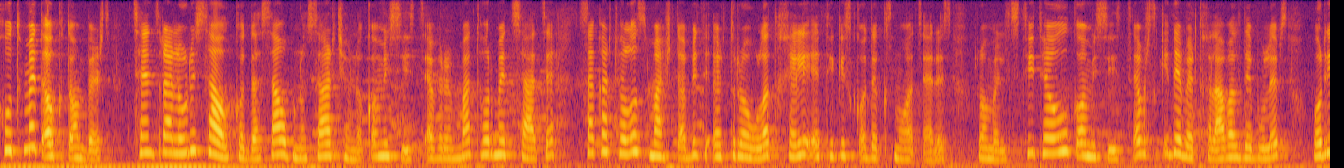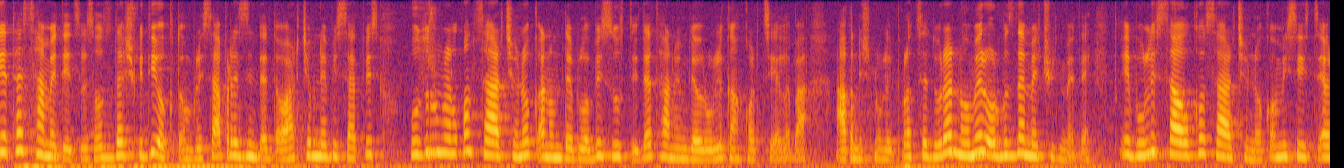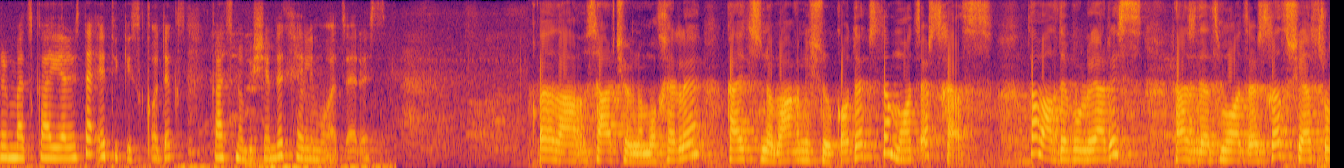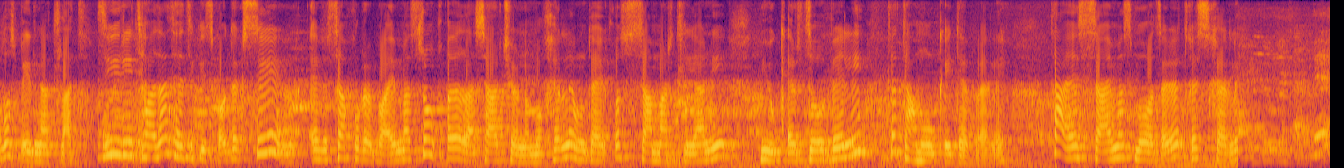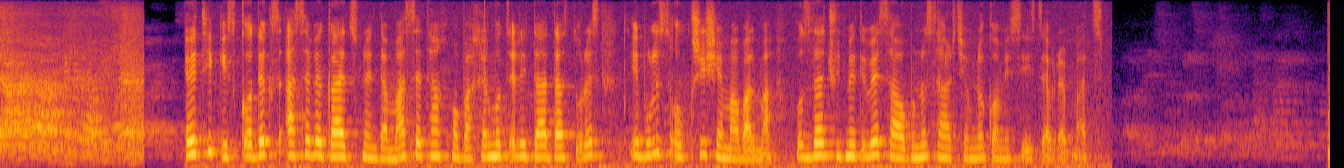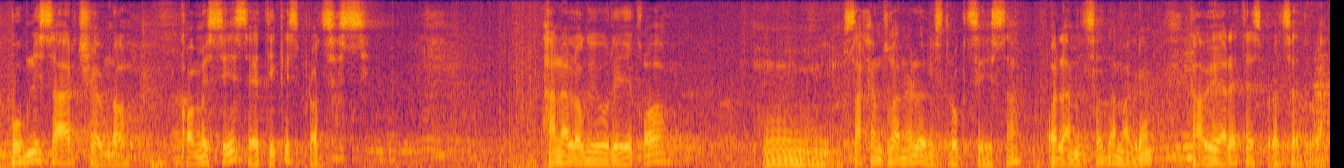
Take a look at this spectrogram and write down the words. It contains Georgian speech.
15 ოქტომბერს ცენტრალური საოლქო და საუბნო საარჩევნო კომისიის წევრებმა 12 საათზე საქართველოს მასშტაბით ერთდროულად ხელი ეთიკის კოდექს მოაწერეს, რომელიც თითოეულ კომისიის წევრს კიდევ ერთხელ ავალდებულებს 2013 წლის 27 ოქტომბრის საპრეზიდენტო არჩევნებისათვის უზრუნველყონ საარჩევნო კანონმდებლობის ზუსტი და თანმიმდევრული განხორციელება. აღნიშნული პროცედურა ნომერ 57 ტყიბულის საოლქო საარჩევნო კომისიის წევრებმაც გაიარეს და ეთიკის კოდექს გაცნობის შემდეგ ხელი მოაწერეს. ყველა საარჩევნო მოხელე გაიცნობა აღნიშნულ კოდექსს და მოაწერს ხელს და ვალდებული არის რაზედაც მოაწერს ხელს შეასრულოს პირნათლად. ძირითადად ეთიკის კოდექსი ემსახურება იმას, რომ ყველა საარჩევნო მოხელე უნდა იყოს სამართლიანი, მიუკერძობელი და დამოუკიდებელი. და ეს აიმას მოაწერეთ დღეს ხელი. ეთიკის კოდექს ასევე გაეცნენ და მასზე თანხმობა ხელმოწერით დაადასტურეს ტყიბულის ოლქში შემავალმა 37-ვე საუბნო საარჩევნო კომისიის წევრებმაც. ბუბნის საარჩევნო კომისიის ეთიკის პროცესი. ანალოგიური იყო სახელმწიფო ინსტრუქციისა, ყველა მიცოდა, მაგრამ გავიარეთ ეს პროცედურა.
